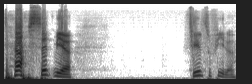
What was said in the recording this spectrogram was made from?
Das sind mir viel zu viele.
